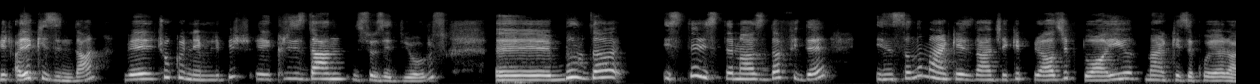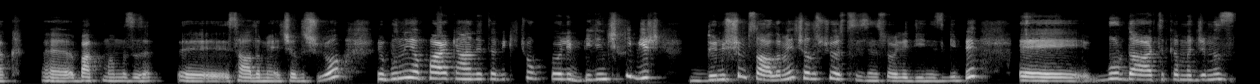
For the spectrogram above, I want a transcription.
bir ayak izinden ve çok önemli bir e, krizden söz ediyoruz. E, burada ister istemez Dafi'de insanı merkezden çekip birazcık doğayı merkeze koyarak bakmamızı e, sağlamaya çalışıyor. Ve bunu yaparken de tabii ki çok böyle bilinçli bir dönüşüm sağlamaya çalışıyor sizin söylediğiniz gibi. E, burada artık amacımız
